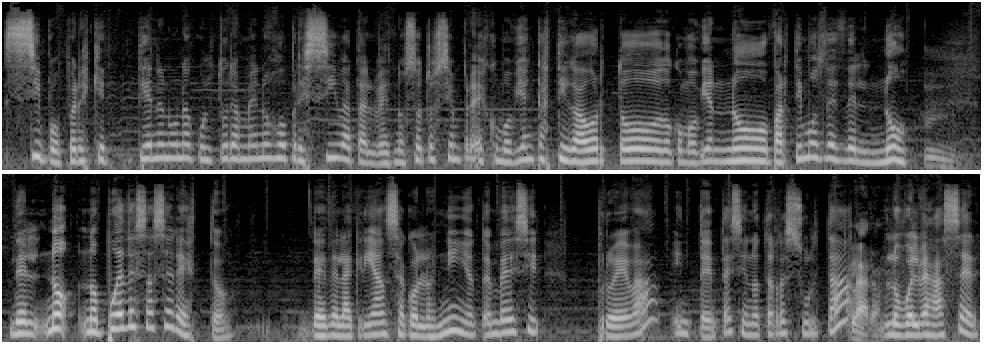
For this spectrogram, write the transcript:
Sí, pues, pero es que tienen una cultura menos opresiva tal vez. Nosotros siempre es como bien castigador todo, como bien no. Partimos desde el no. Del no, no puedes hacer esto. Desde la crianza con los niños. En vez de decir, prueba, intenta y si no te resulta, Claro. lo vuelves a hacer.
